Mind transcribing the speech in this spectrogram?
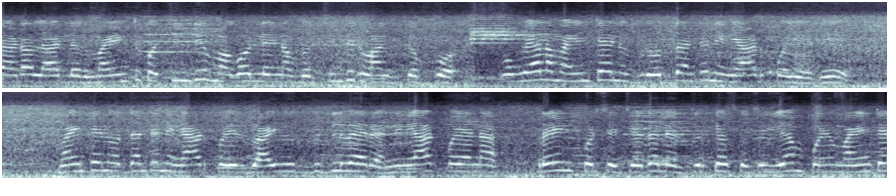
జాడాలు ఆడలేదు మా ఇంటికి వచ్చింది మగోళ్ళు అయినప్పుడు వచ్చింది వాళ్ళకి చెప్పు. ఒకవేళ మా ఇంటి ఆయన ఇప్పుడు వద్దంటే నేను ఆడిపోయేది మా ఇంటి ఆయన వద్దంటే నేను ఆడిపోయేది ఐదు బిడ్డలు వేరే. నేను ఆడిపోయాను ట్రైన్ కొట్టి వచ్చేదో లేదు దొరికేసుకొచ్చి ఏం పోయి మా ఇంటి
